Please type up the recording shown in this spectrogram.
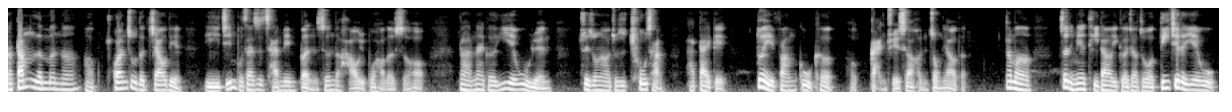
那当人们呢啊关注的焦点已经不再是产品本身的好与不好的时候，那那个业务员最重要就是出场，他带给对方顾客感觉是要很重要的。那么这里面提到一个叫做低阶的业务，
